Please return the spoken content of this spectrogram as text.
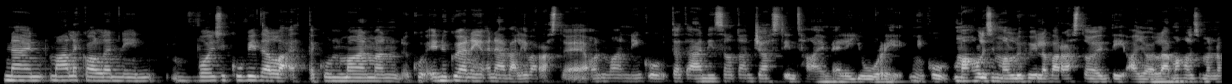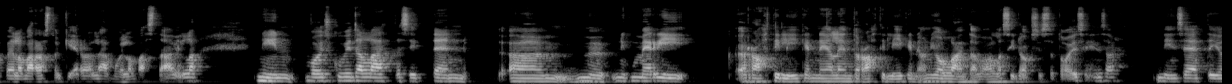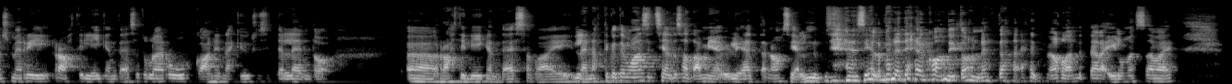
näin maalikolle, niin voisi kuvitella, että kun maailman, kun ei nykyään ei ole enää välivarastoja ja on vaan niin kuin tätä niin sanotaan just in time, eli juuri niin kuin mahdollisimman lyhyillä varastointiajoilla ja mahdollisimman nopeilla varastokierroilla ja muilla vastaavilla, niin voisi kuvitella, että sitten ähm, niin kuin merirahtiliikenne ja lentorahtiliikenne on jollain tavalla sidoksissa toisiinsa. Niin se, että jos merirahtiliikenteessä tulee ruuhkaa, niin näkyykö se sitten lento rahtiliikenteessä vai lennättekö te vaan sit sieltä satamia yli, että no siellä, nyt, sielläpä ne teidän kontit on, että, että me ollaan nyt täällä ilmassa vai,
